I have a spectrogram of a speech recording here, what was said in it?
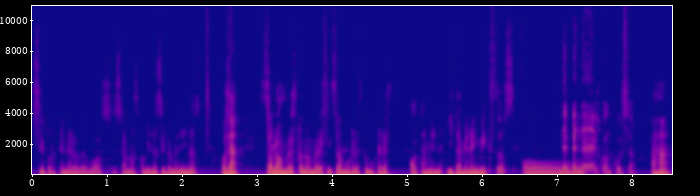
Sí, por género de voz. O sea, masculinos y femeninos. O sea, solo hombres con hombres y solo mujeres con mujeres. O también... Y también hay mixtos. O... Depende del concurso. Ajá.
